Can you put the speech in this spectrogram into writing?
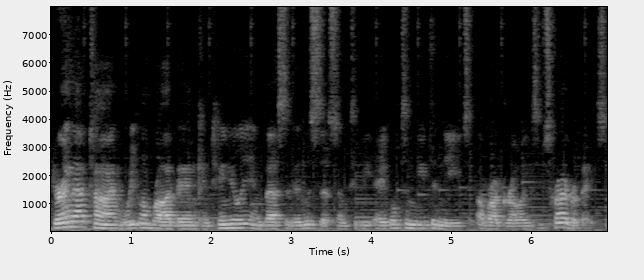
During that time, Wheatland Broadband continually invested in the system to be able to meet the needs of our growing subscriber base.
